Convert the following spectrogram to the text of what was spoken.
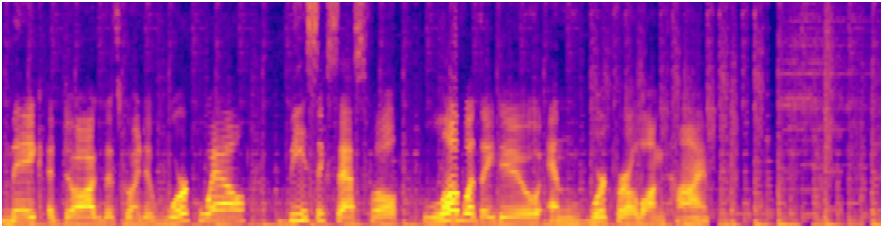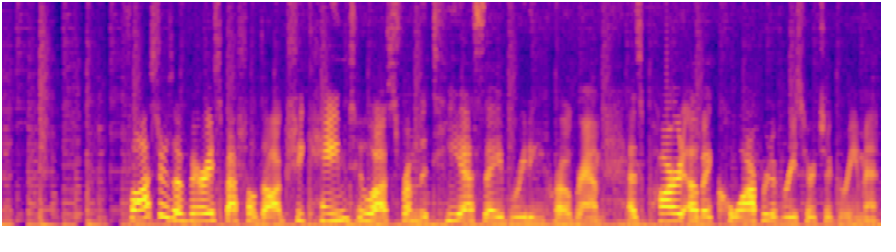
make a dog that's going to work well, be successful, love what they do, and work for a long time. Foster's a very special dog. She came to us from the TSA breeding program as part of a cooperative research agreement.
